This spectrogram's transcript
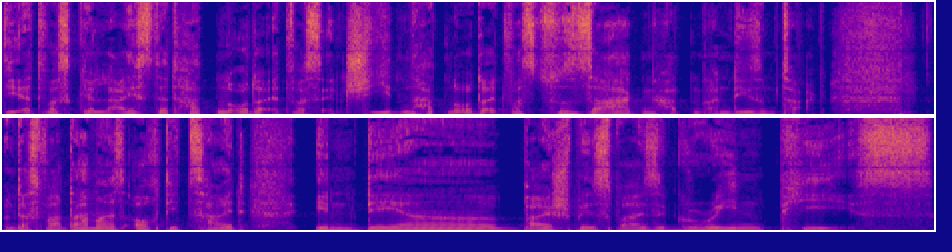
die etwas geleistet hatten oder etwas entschieden hatten oder etwas zu sagen hatten an diesem Tag. Und das war damals auch die Zeit, in der beispielsweise Greenpeace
